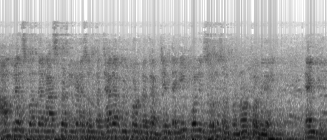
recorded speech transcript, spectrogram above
ಆಂಬುಲೆನ್ಸ್ ಬಂದಾಗ ಹಾಸ್ಪಿಟಲ್ ಕಡೆ ಸ್ವಲ್ಪ ಜಾಗ ಬಿಟ್ಕೊಡ್ಬೇಕು ಅರ್ಜೆಂಟ್ ಆಗಿ. ಪೊಲೀಸರು ಸ್ವಲ್ಪ ನೋಡ್ಕೊಳ್ರಿ ಥ್ಯಾಂಕ್ ಯು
